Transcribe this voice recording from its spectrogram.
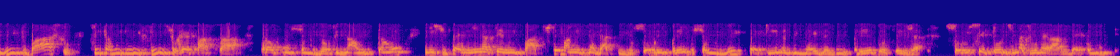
muito baixo, fica muito difícil repassar para o consumidor final. Então, isso termina tendo um impacto extremamente negativo sobre o emprego, sobre micro, pequenas e médias empresas, ou seja, sobre os setores mais vulneráveis da economia.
